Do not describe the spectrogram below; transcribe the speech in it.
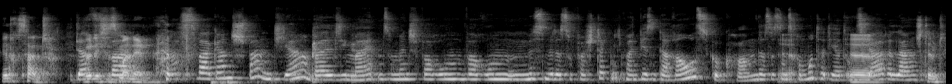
interessant, Das würde ich es mal nennen. Das war ganz spannend, ja, weil sie meinten so, Mensch, warum, warum müssen wir das so verstecken? Ich meine, wir sind da rausgekommen, das ist unsere Mutter, die hat uns Ja, jahrelang, stimmt.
